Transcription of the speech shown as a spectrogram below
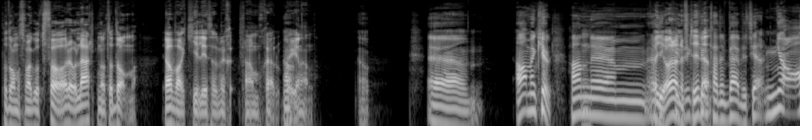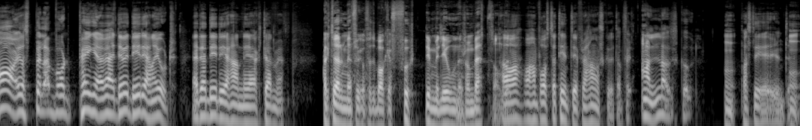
på de som har gått före och lärt mig något av dem. Jag har bara killgissat mig fram själv på Ja. egen hand. Ehm, ja men kul. Han... Mm. Vad gör han nu för tiden? han är. Ja, jag spelar bort pengar. Det, det är det han har gjort. Ja, Det det är det han är aktuell med. Aktuell med att försöka få tillbaka 40 miljoner från Betsson. Ja, och han påstår att det inte är för hans skull, utan för allas skull. Mm. Fast det är det ju inte. Mm.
